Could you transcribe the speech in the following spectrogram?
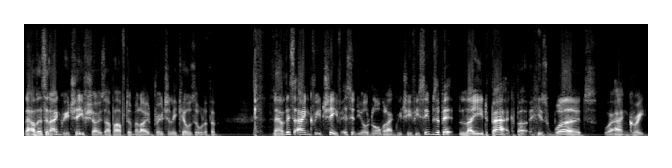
Now, there's an angry chief shows up after Malone brutally kills all of them. Now, this angry chief isn't your normal angry chief. He seems a bit laid back, but his words were angry.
